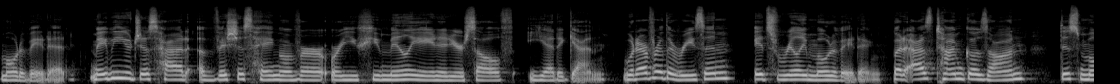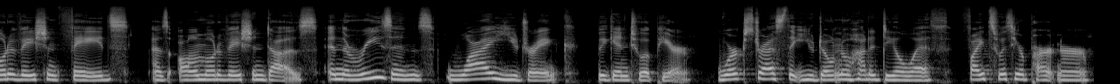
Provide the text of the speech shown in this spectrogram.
motivated. Maybe you just had a vicious hangover or you humiliated yourself yet again. Whatever the reason, it's really motivating. But as time goes on, this motivation fades, as all motivation does, and the reasons why you drank begin to appear work stress that you don't know how to deal with, fights with your partner,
